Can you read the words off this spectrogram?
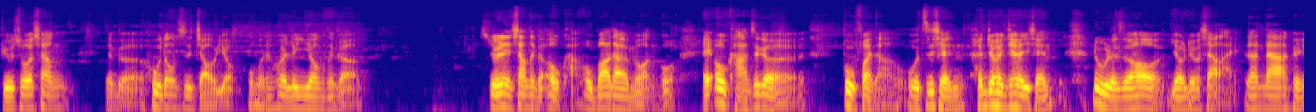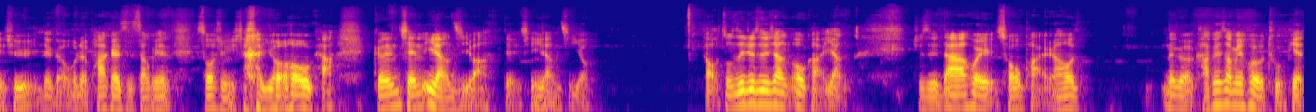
比如说像那个互动式交友，我们会利用那个有点像那个欧卡，我不知道大家有没有玩过？哎，欧卡这个。部分啊，我之前很久很久以前录的时候有留下来，让大家可以去那个我的 podcast 上面搜寻一下有欧卡，可能前一两集吧，对，前一两集有。好，总之就是像欧卡一样，就是大家会抽牌，然后那个卡片上面会有图片，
